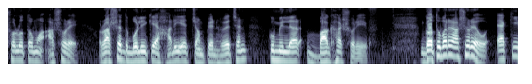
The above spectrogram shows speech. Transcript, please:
ষোলোতম আসরে রাশেদ বলিকে হারিয়ে চ্যাম্পিয়ন হয়েছেন কুমিল্লার বাঘা শরীফ। গতবারের আসরেও একই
